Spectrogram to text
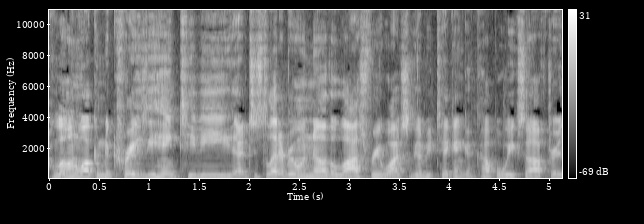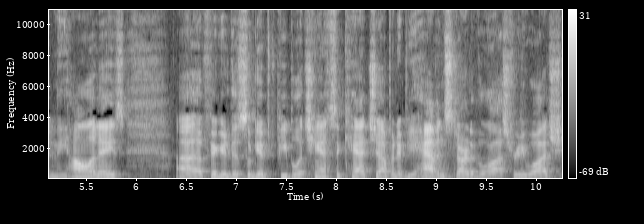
Hello and welcome to Crazy Hank TV. Uh, just to let everyone know, the Lost Rewatch is going to be taking a couple weeks off during the holidays. I uh, figured this will give people a chance to catch up, and if you haven't started the Lost Rewatch,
